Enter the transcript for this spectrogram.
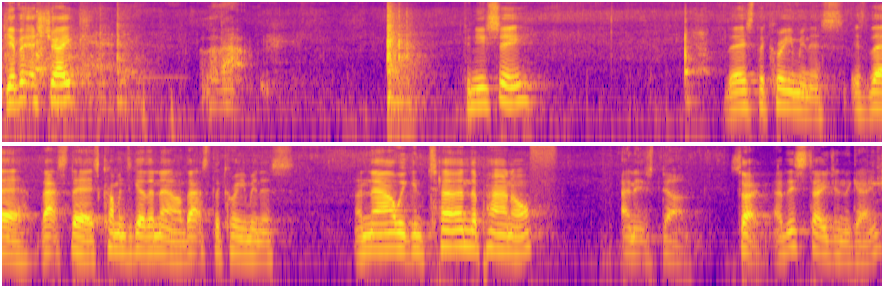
give it a shake. Look at that. Can you see? There's the creaminess. It's there. That's there. It's coming together now. That's the creaminess. And now we can turn the pan off and it's done. So at this stage in the game,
